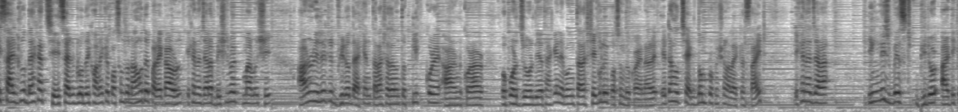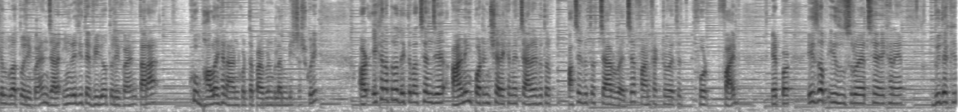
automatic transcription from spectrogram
এই সাইটগুলো দেখাচ্ছি, এই সাইটগুলো দেখে অনেকে পছন্দ না হতে পারে, কারণ এখানে যারা বেশিরভাগ মানুষই আর্ন রিলেটেড ভিডিও দেখেন, তারা সাধারণত ক্লিক করে আর্ন করার ওপর জোর দিয়ে থাকেন, এবং তারা সেগুলোই পছন্দ করেন। আর এটা হচ্ছে একদম প্রফেশনাল একটা সাইট এখানে যারা ইংলিশ বেসড ভিডিও আর্টিকেলগুলো তৈরি করেন, যারা ইংরেজিতে ভিডিও তৈরি করেন, তারা খুব ভালো এখানে আর্ন করতে পারবেন বলে আমি বিশ্বাস করি। আর এখানে আপনারা দেখতে পাচ্ছেন যে আর্নিং পটেনশিয়াল এখানে চারের ভেতর, পাঁচের ভেতর চার রয়েছে ফান ফ্যাক্টর রয়েছে ফোর ফাইভ এরপর ইজ অফ ইউজ রয়েছে এখানে দুই দেখে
